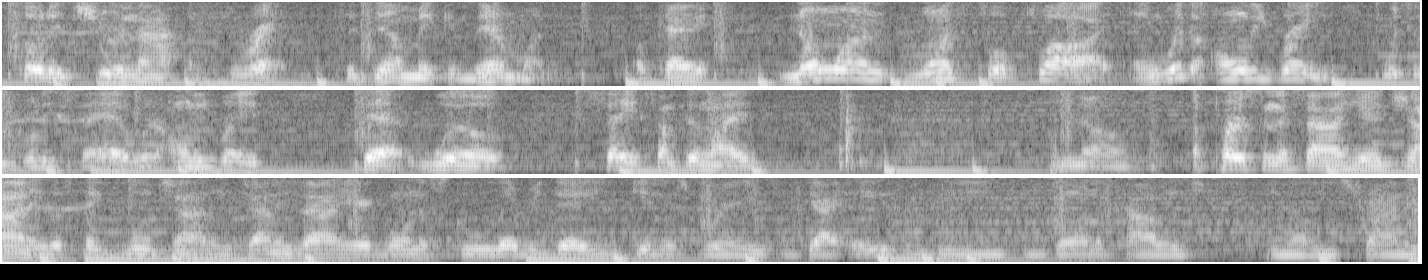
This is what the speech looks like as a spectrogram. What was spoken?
so that you're not a threat to them making their money. Okay? No one wants to applaud, and we're the only race, which is really sad. We're the only race that will say something like, you know, a person that's out here, Johnny. Let's take little Johnny. Johnny's out here going to school every day. He's getting his grades. He's got A's and B's. He's going to college. You know, he's trying to,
